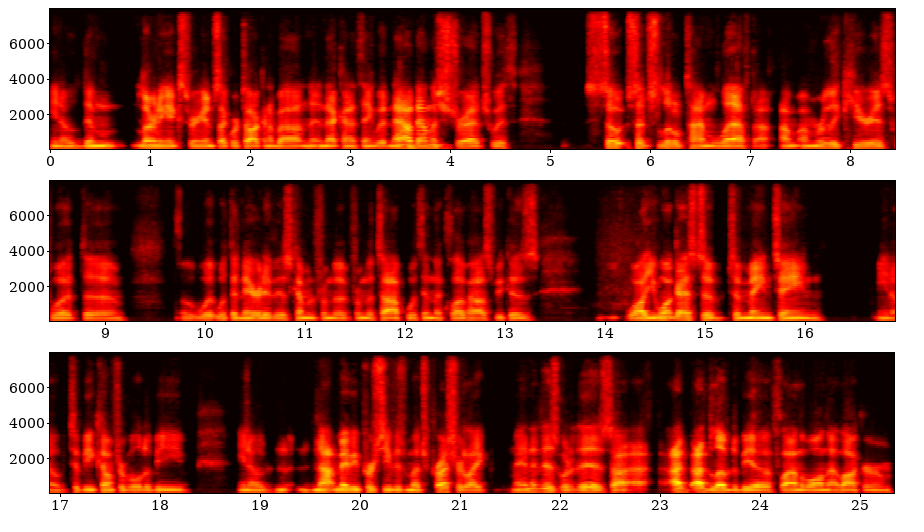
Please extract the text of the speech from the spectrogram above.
you know, them learning experience like we're talking about and, and that kind of thing. But now down the stretch with so such little time left. I, am I'm, I'm really curious what the what, what the narrative is coming from the from the top within the clubhouse because while you want guys to to maintain, you know, to be comfortable, to be, you know, n- not maybe perceive as much pressure. Like, man, it is what it is. I I'd, I'd love to be a fly on the wall in that locker room,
